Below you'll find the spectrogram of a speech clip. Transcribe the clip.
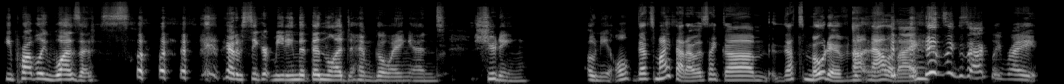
He probably was at a kind of secret meeting that then led to him going and shooting Oneal. That's my thought. I was like, um, that's motive, not an alibi. That's exactly right.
